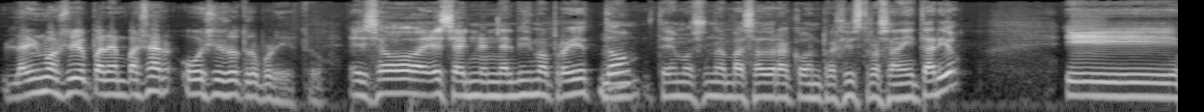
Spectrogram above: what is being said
la misma sirve para envasar o ese es otro proyecto? Eso es en, en el mismo proyecto, tenemos una envasadora con registro sanitario y,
